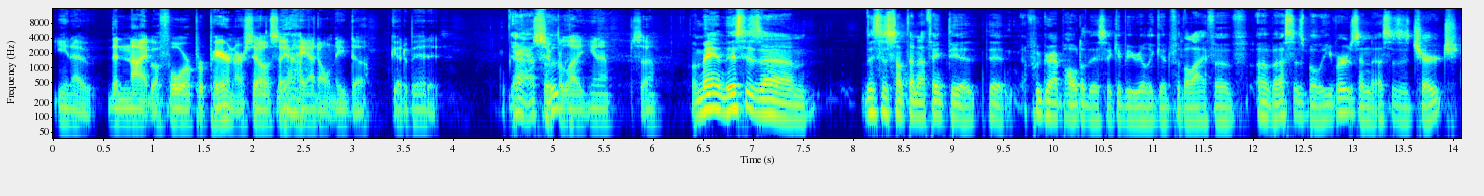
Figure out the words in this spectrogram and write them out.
you know, the night before, preparing ourselves, saying, Yeah. hey, I don't need to go to bed at yeah, super late, you know. So Well, man, this is um, this is something I think that that if we grab hold of this, it could be really good for the life of of us as believers and us as a church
